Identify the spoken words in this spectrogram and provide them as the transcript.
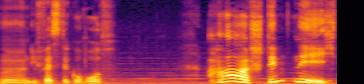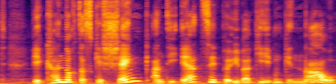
Hm, die Feste Gurus. Ah, stimmt nicht. Wir können noch das Geschenk an die Erdzippe übergeben. Genau.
